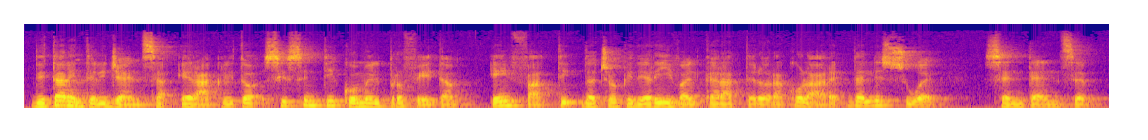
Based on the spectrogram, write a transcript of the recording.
Di tale intelligenza Eraclito si sentì come il profeta e infatti da ciò che deriva il carattere oracolare delle sue sentenze.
